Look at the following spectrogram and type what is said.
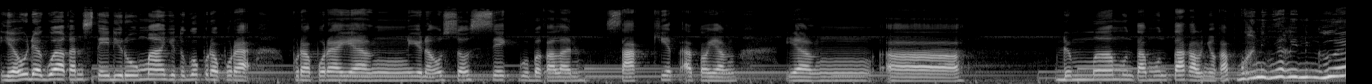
ya udah gue akan stay di rumah gitu. Gue pura-pura pura-pura yang you know so sick. Gue bakalan sakit atau yang yang uh, demam muntah-muntah kalau nyokap gue ninggalin gue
